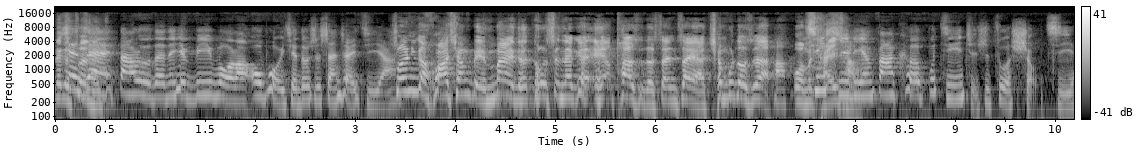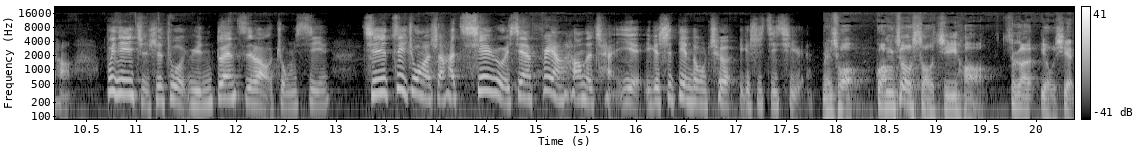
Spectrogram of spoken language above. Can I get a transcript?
那个。现在大陆的那些 vivo 啦、OPPO 以前都是山寨机啊。所以你看华强北卖的都是那个 AirPods 的山寨啊，全部都是。好，我们其实联发科不仅仅只是做手机哈，不仅仅只是做云端资料中心。其实最重要的是，它切入了现在非常夯的产业，一个是电动车，一个是机器人。没错，光做手机哈，这个有限，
